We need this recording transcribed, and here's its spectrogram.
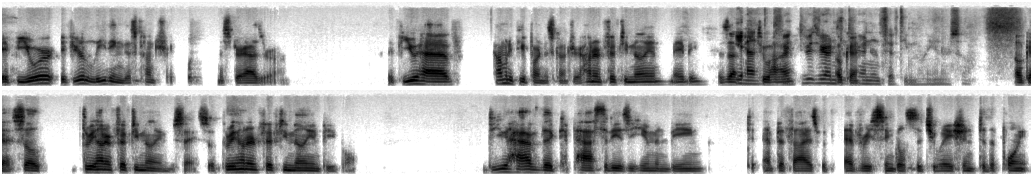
if you're if you're leading this country mr azeron if you have how many people are in this country? 150 million maybe? Is that yeah, too high? 300, okay. 350 million or so. Okay so 350 million you say. So 350 million people. Do you have the capacity as a human being to empathize with every single situation to the point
